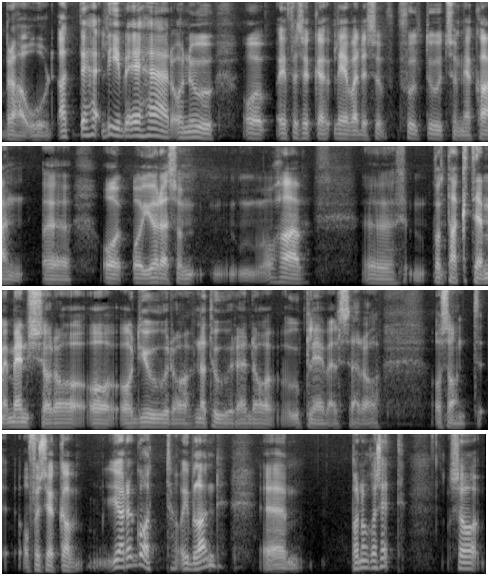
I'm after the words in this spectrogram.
bra ord. Att det här, livet är här och nu och jag försöker leva det så fullt ut som jag kan eh, och, och göra som, och ha eh, kontakter med människor och, och, och djur och naturen och upplevelser och, och sånt och försöka göra gott och ibland eh, på något sätt. Så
